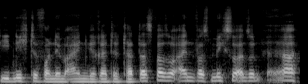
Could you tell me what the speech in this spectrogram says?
die Nichte von dem einen gerettet hat. Das war so ein, was mich so an so ein, ja,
